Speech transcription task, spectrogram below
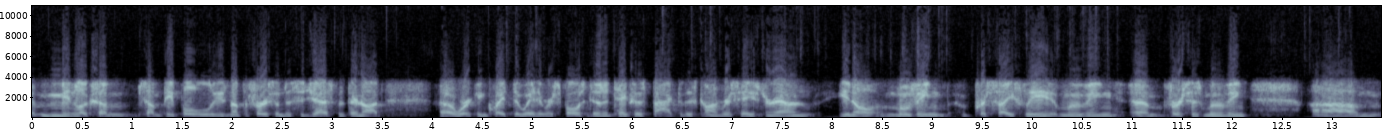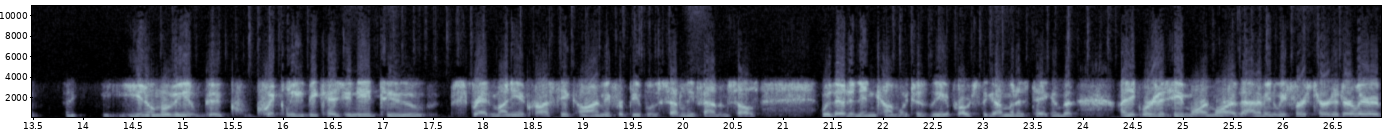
I mean, look, some some people. He's not the first one to suggest that they're not uh, working quite the way they were supposed to, and it takes us back to this conversation around, you know, moving precisely, moving um, versus moving, um, you know, moving quickly because you need to spread money across the economy for people who suddenly found themselves without an income, which is the approach the government has taken. But I think we're going to see more and more of that. I mean, we first heard it earlier,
